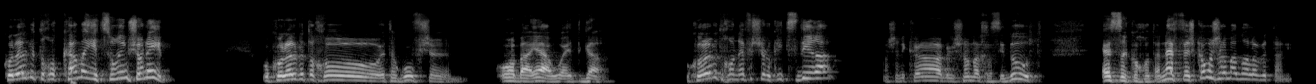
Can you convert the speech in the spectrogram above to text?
כולל בתוכו כמה יצורים שונים. הוא כולל בתוכו את הגוף ש... או הבעיה, הוא האתגר. הוא כולל בתוכו נפש אלוקית סדירה, מה שנקרא בלשון החסידות, עשר כוחות הנפש, כמו שלמדנו עליו בתניא.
